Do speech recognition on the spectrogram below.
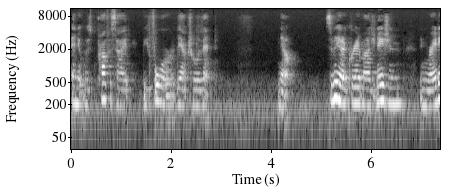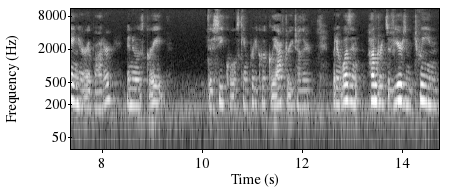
and it was prophesied before the actual event. Now, somebody had a great imagination in writing Harry Potter, and it was great. The sequels came pretty quickly after each other, but it wasn't hundreds of years in between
